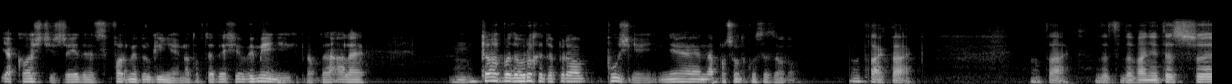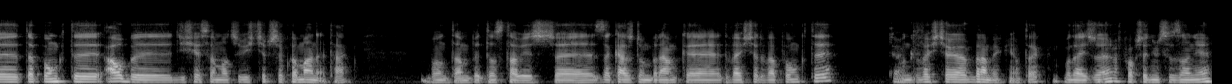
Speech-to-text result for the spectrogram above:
jakości, że jeden jest w formie, drugi nie, no to wtedy się wymieni ich, prawda, ale. To będą ruchy dopiero później, nie na początku sezonu. No tak, tak. No tak, zdecydowanie. Też y, te punkty Auby dzisiaj są oczywiście przekłamane, tak? Bo on tam by dostał jeszcze za każdą bramkę 22 punkty. Tak. On 20 bramek miał, tak? Bodajże w poprzednim sezonie.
